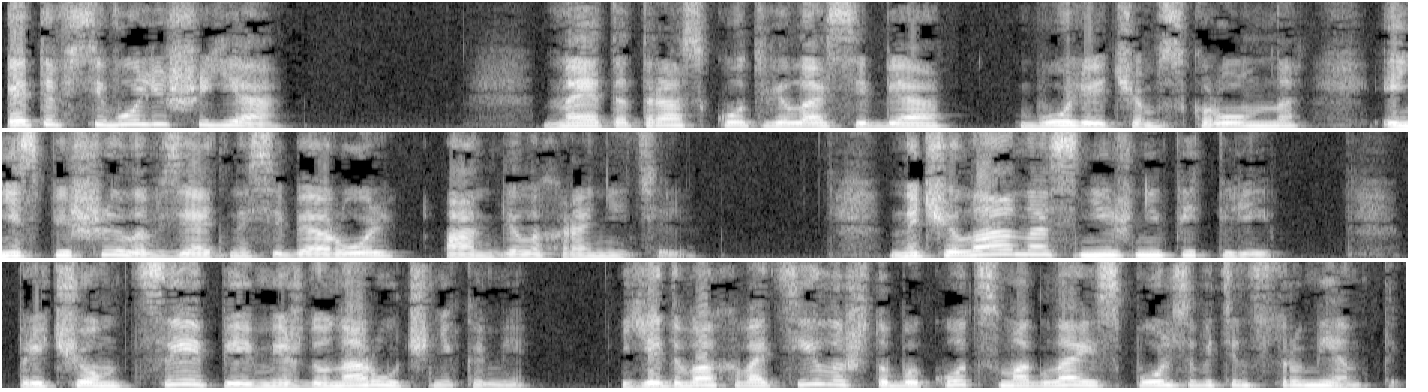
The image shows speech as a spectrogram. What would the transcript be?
Это всего лишь я. На этот раз кот вела себя более чем скромно и не спешила взять на себя роль ангела-хранителя. Начала она с нижней петли причем цепи между наручниками едва хватило, чтобы кот смогла использовать инструменты.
